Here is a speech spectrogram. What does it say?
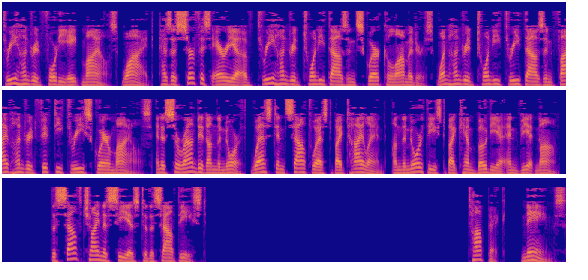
(348 miles) wide. Has a surface area of 320,000 square kilometers (123,553 square miles) and is surrounded on the north, west and southwest by Thailand, on the northeast by Cambodia and Vietnam. The South China Sea is to the southeast. Topic: Names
